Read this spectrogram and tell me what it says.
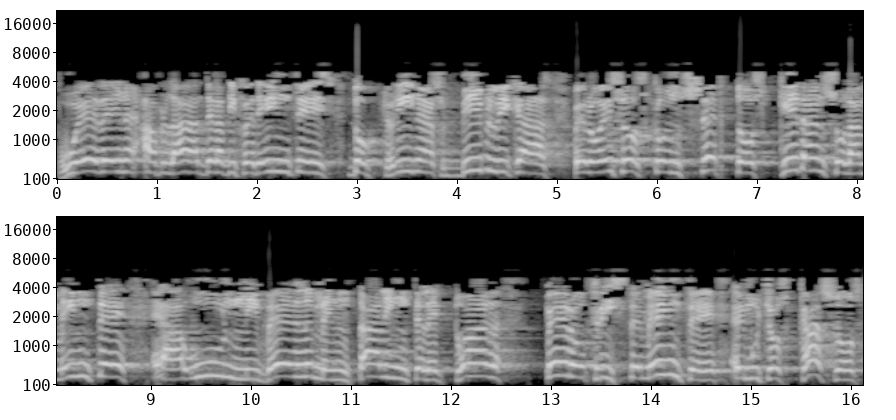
pueden hablar de las diferentes doctrinas bíblicas, pero esos conceptos quedan solamente a un nivel mental, intelectual, pero tristemente, en muchos casos,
